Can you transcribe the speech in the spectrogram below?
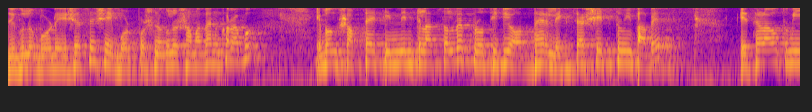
যেগুলো বোর্ডে এসেছে, সেই বোর্ড প্রশ্নগুলো সমাধান করাবো। এবং সপ্তাহে তিন দিন ক্লাস চলবে, প্রতিটি অধ্যায়ের লেকচার শিট তুমি পাবে। এছাড়াও তুমি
